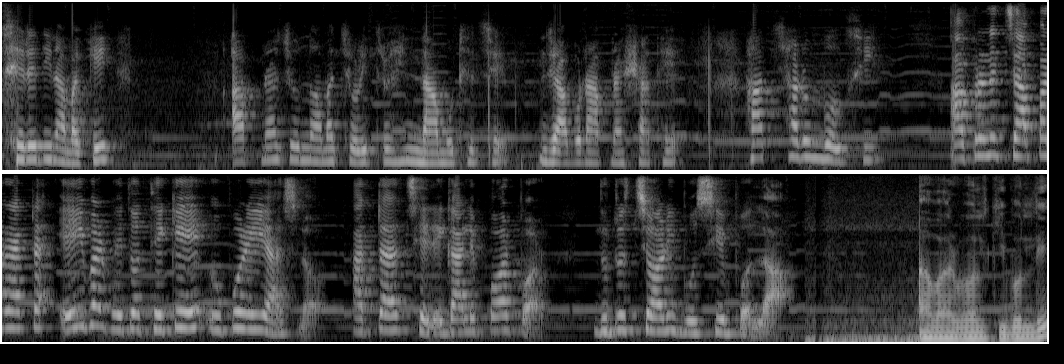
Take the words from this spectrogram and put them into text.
ছেড়ে দিন আমাকে। আপনার জন্য আমার চরিত্রহীন নাম উঠেছে। যাব না আপনার সাথে। হাত ছাড়ুন বলছি। আফরানের চাপার একটা এইবার ভেতর থেকে উপরেই আসলো। হাতটা ছেড়ে গালে পর পর দুটো চড়ি বসিয়ে পড়ল। আবার বল, কি বললি?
